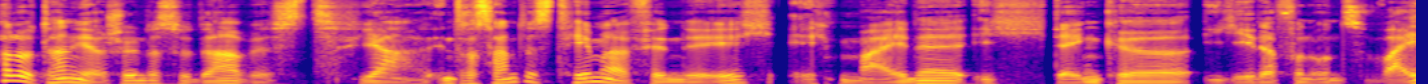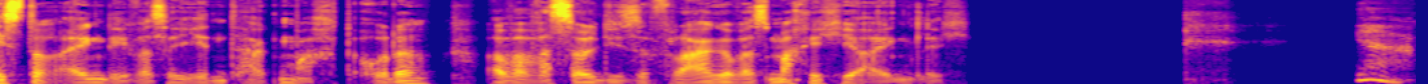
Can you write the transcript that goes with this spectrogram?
Hallo Tanja, schön, dass du da bist. Ja, interessantes Thema finde ich. Ich meine, ich denke, jeder von uns weiß doch eigentlich, was er jeden Tag macht, oder? Aber was soll diese Frage, was mache ich hier eigentlich? Ja,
